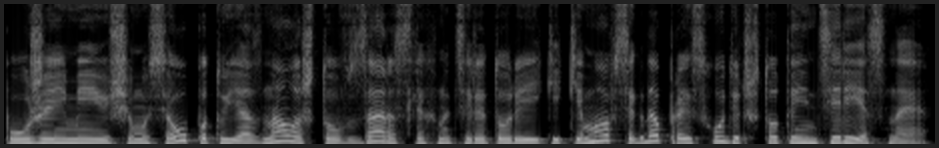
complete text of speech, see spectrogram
По уже имеющемуся опыту я знала, что в зарослях на территории Кикима всегда происходит что-то интересное.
